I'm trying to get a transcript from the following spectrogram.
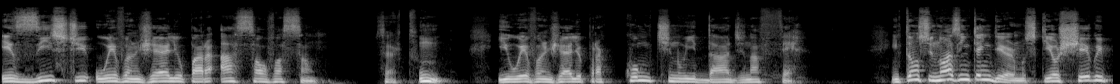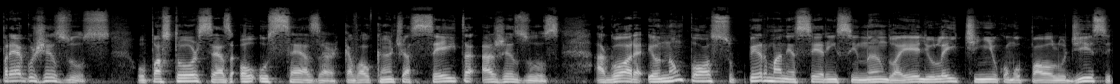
existe o evangelho para a salvação. Certo. Um. E o evangelho para continuidade na fé. Então, se nós entendermos que eu chego e prego Jesus, o pastor César, ou o César Cavalcante aceita a Jesus. Agora, eu não posso permanecer ensinando a ele o leitinho, como Paulo disse,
